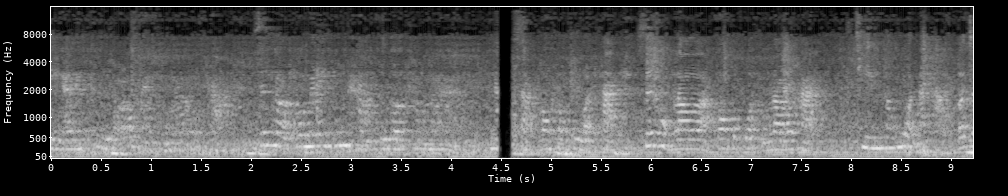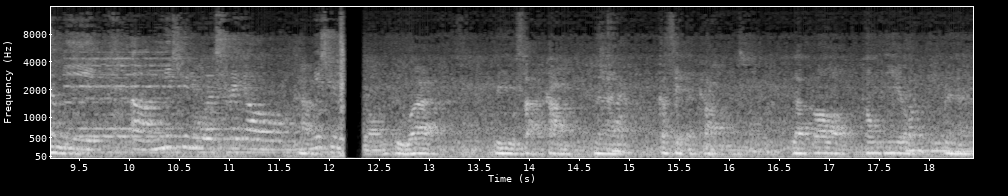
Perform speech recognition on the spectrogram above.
ริงๆ อันนี้คือเป้าหมายของเราค่ะ ซึ่งเราก็ไม่ได้เพิ่งทำคือเราทำมานักศึกษากองประกวดค่ะ ซึ่งของเราอะกองประกวดของเราค่ะ ทีมทั้งหมดนะคะก็จะมีเอ่อ Miss Universe ระยอง Miss สองคือว่ามีอุตสาหกรรมนะฮะเกษตรกรรม แล้วก็ท่องเที่ยวนะฮะ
